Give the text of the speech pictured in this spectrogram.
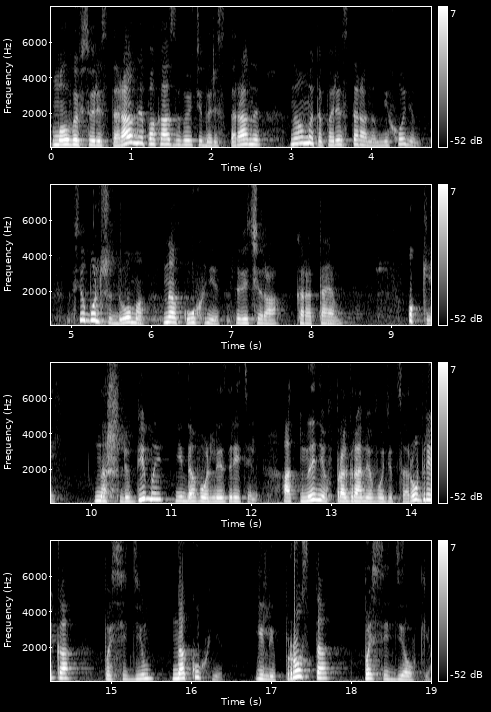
Мол, вы все рестораны показываете, да рестораны, но мы-то по ресторанам не ходим все больше дома, на кухне, вечера коротаем. Окей, наш любимый недовольный зритель. Отныне в программе вводится рубрика «Посидим на кухне» или просто «Посиделки».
